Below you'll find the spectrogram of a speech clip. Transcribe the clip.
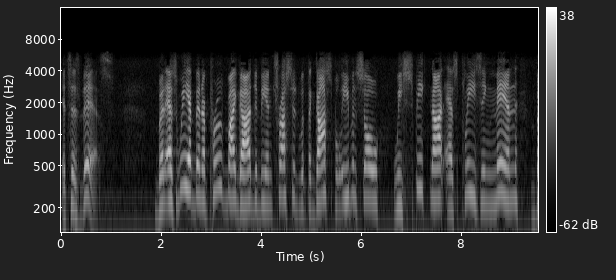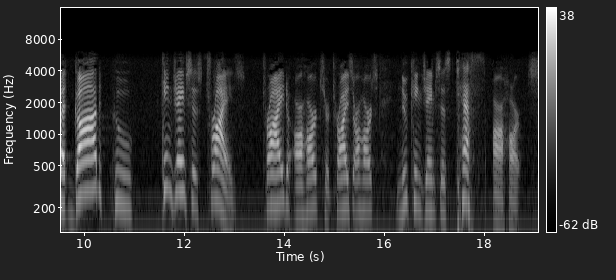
It says this But as we have been approved by God to be entrusted with the gospel, even so we speak not as pleasing men, but God who, King James says, tries, tried our hearts or tries our hearts. New King James says, tests our hearts.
